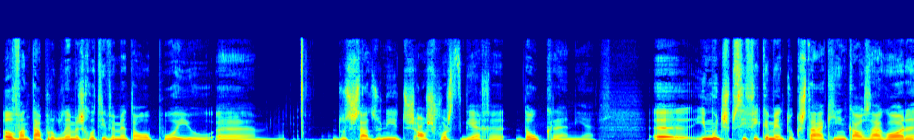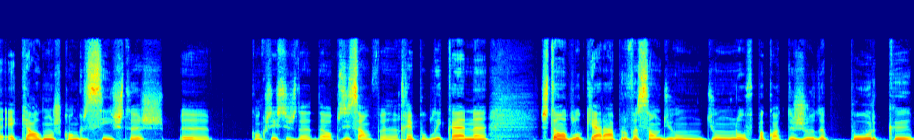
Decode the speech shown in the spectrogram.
a levantar problemas relativamente ao apoio dos Estados Unidos ao esforço de guerra da Ucrânia. Uh, e muito especificamente o que está aqui em causa agora é que alguns congressistas, uh, congressistas da, da oposição uh, republicana, estão a bloquear a aprovação de um, de um novo pacote de ajuda porque,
